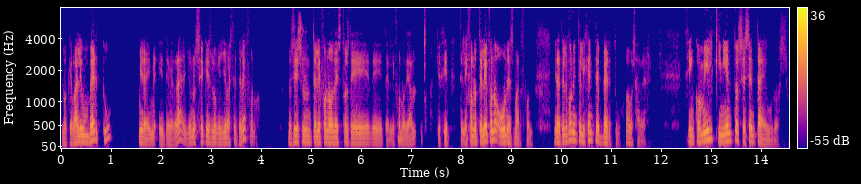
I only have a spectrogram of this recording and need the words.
lo que vale un Vertu. Mira, de verdad, yo no sé qué es lo que lleva este teléfono. No sé si es un teléfono de estos de, teléfono de decir, teléfono, teléfono o un smartphone. Mira, teléfono inteligente Vertu. Vamos a ver. 5.560 euros.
